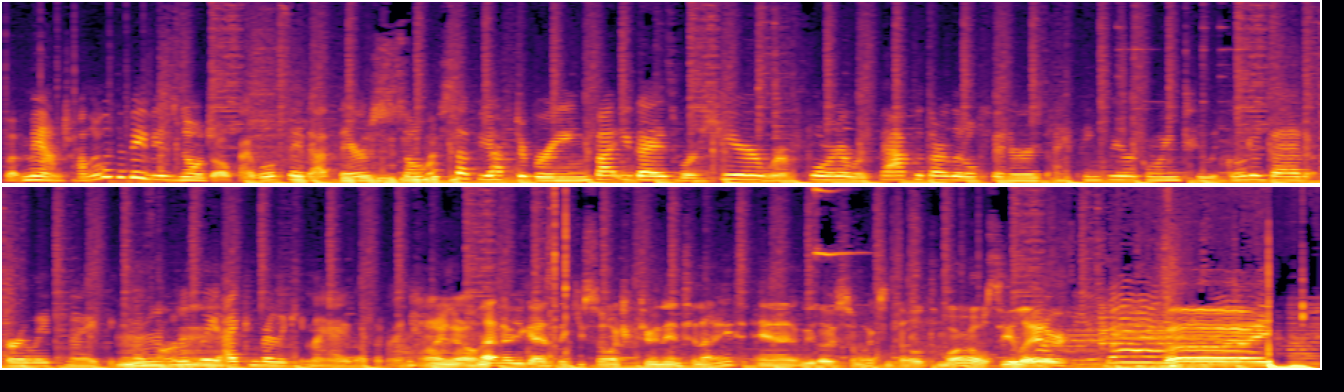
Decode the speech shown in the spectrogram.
But man, traveling with a baby is no joke. I will say that there's so much stuff you have to bring. But you guys, we're here, we're in Florida, we're back with our little finners. I think we are going to go to bed early tonight because mm -hmm. honestly, I can barely keep my eyes open right now. I know. On that note, you guys, thank you so much for tuning in tonight. And we love you so much. Until tomorrow, we'll see you later. We'll see you Bye.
